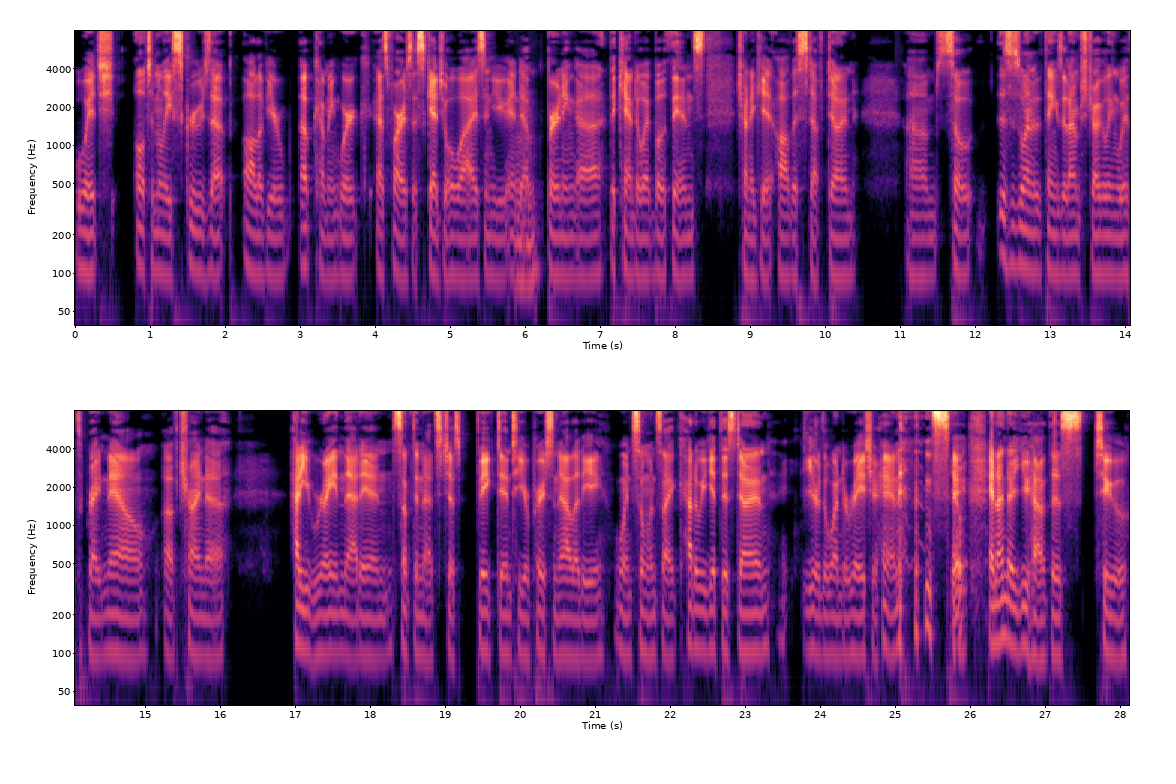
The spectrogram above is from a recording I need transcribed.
which ultimately screws up all of your upcoming work as far as the schedule wise, and you end up burning uh, the candle at both ends trying to get all this stuff done. Um, so this is one of the things that I'm struggling with right now of trying to how do you rein that in something that's just baked into your personality when someone's like how do we get this done you're the one to raise your hand and say Yep. and i know you have this too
